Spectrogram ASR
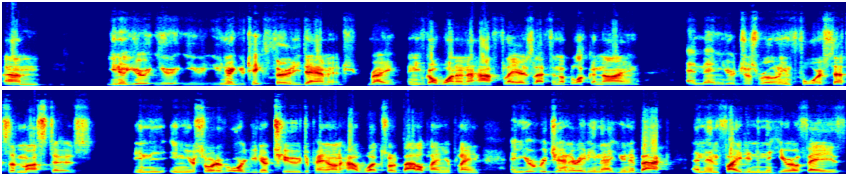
um, you know, you're you you you know you take 30 damage, right? And you've got one and a half flayers left in a block of nine, and then you're just rolling four sets of musters in the, in your sort of or you know two depending on how what sort of battle plan you're playing, and you're regenerating that unit back and then fighting in the hero phase,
